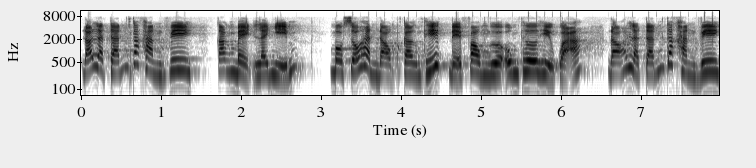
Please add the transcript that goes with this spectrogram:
đó là tránh các hành vi tăng bệnh lây nhiễm. Một số hành động cần thiết để phòng ngừa ung thư hiệu quả đó là tránh các hành vi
